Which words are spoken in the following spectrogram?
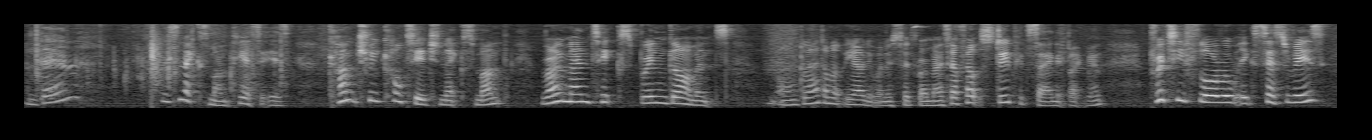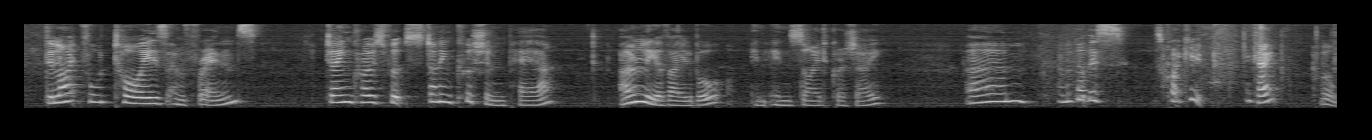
And then, it's next month. Yes, it is. Country Cottage next month. Romantic spring garments. Oh, I'm glad I'm not the only one who said romantic. I felt stupid saying it back then. Pretty floral accessories, delightful toys and friends. Jane Crowfoot's stunning cushion pair, only available in inside crochet. Um, and we've got this. It's quite cute. Okay. Well,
